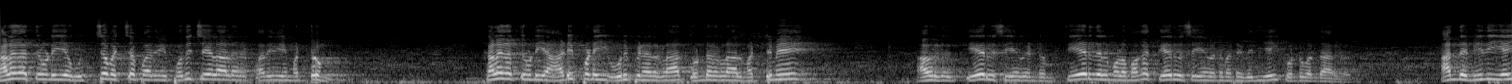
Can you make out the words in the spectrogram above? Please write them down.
கழகத்தினுடைய உச்சபட்ச பதவி பொதுச் செயலாளர் பதவியை மட்டும் கழகத்தினுடைய அடிப்படை உறுப்பினர்களால் தொண்டர்களால் மட்டுமே அவர்கள் தேர்வு செய்ய வேண்டும் தேர்தல் மூலமாக தேர்வு செய்ய வேண்டும் என்ற விதியை கொண்டு வந்தார்கள். அந்த விதியை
